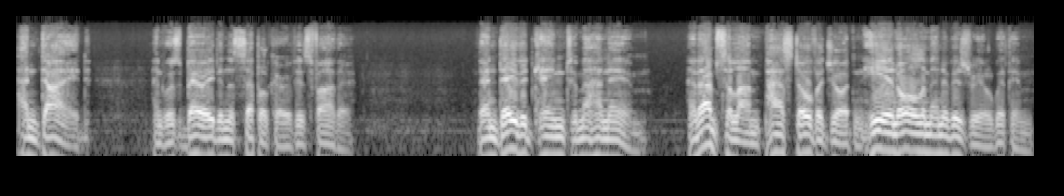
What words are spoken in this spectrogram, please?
and died and was buried in the sepulchre of his father. Then David came to Mahanaim, and Absalom passed over Jordan, he and all the men of Israel with him.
